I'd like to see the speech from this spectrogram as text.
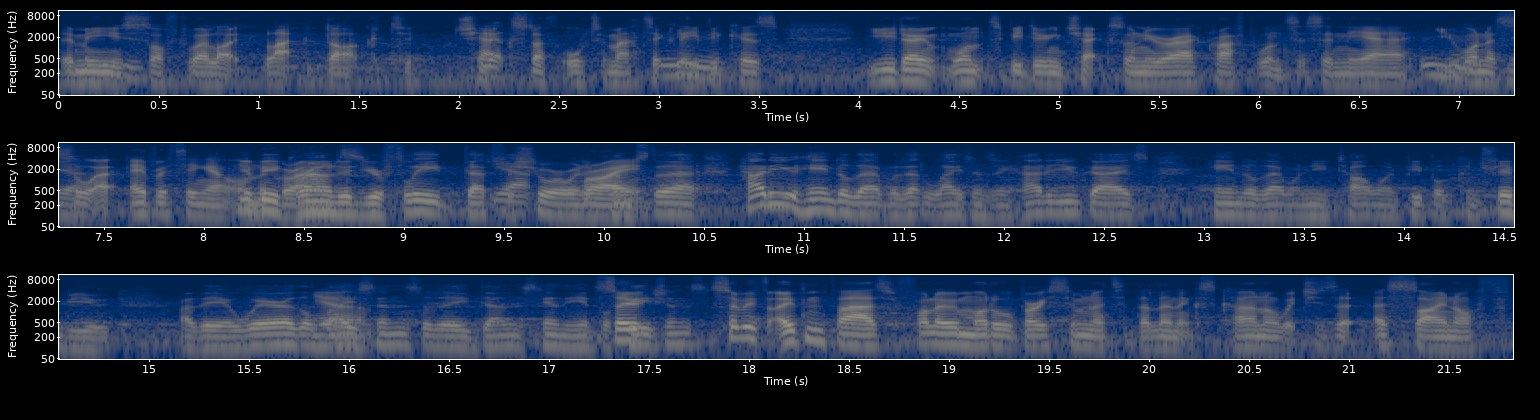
They may use software like Black Duck to check Yep. stuff automatically Mhm. because you don't want to be doing checks on your aircraft once it's in the air. You mm-hmm. want to Yeah. sort everything out You'll on the be grounded your fleet, that's Yeah. for sure when it comes to that. How do you handle that with that licensing? How do you guys handle that when you talk, when people contribute? Are they aware of the Yeah. license? Do they understand the So, implications? so with OpenFaaS, follow a model very similar to the Linux kernel, which is a, a sign-off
